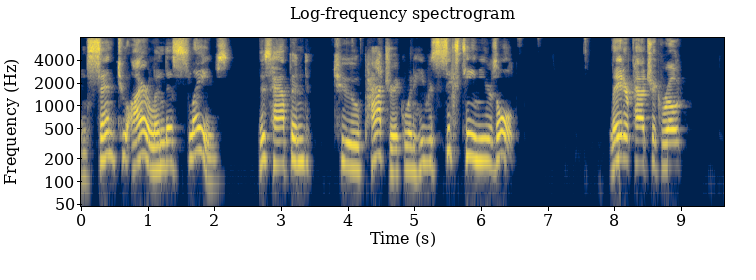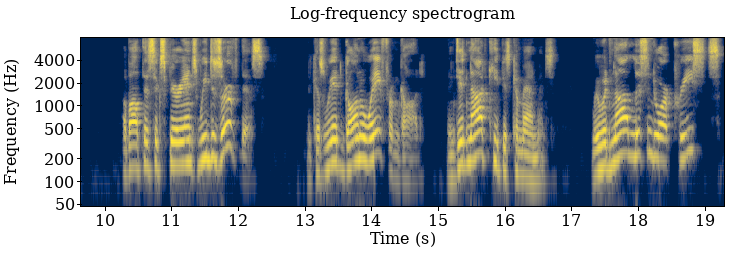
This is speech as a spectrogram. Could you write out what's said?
and sent to Ireland as slaves. This happened to Patrick when he was 16 years old. Later, Patrick wrote about this experience We deserved this because we had gone away from God and did not keep his commandments. We would not listen to our priests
